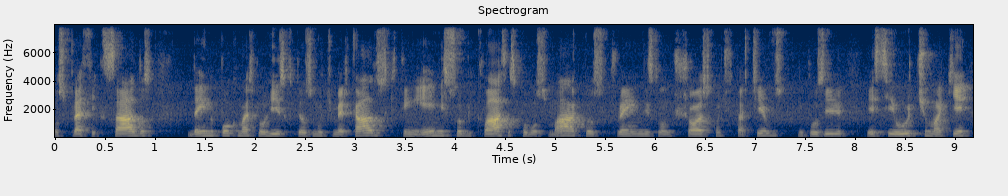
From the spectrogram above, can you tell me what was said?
os pré-fixados, daí um pouco mais para o risco tem os multimercados, que tem N subclasses, como os macros, trends, long shorts, quantitativos, inclusive esse último aqui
